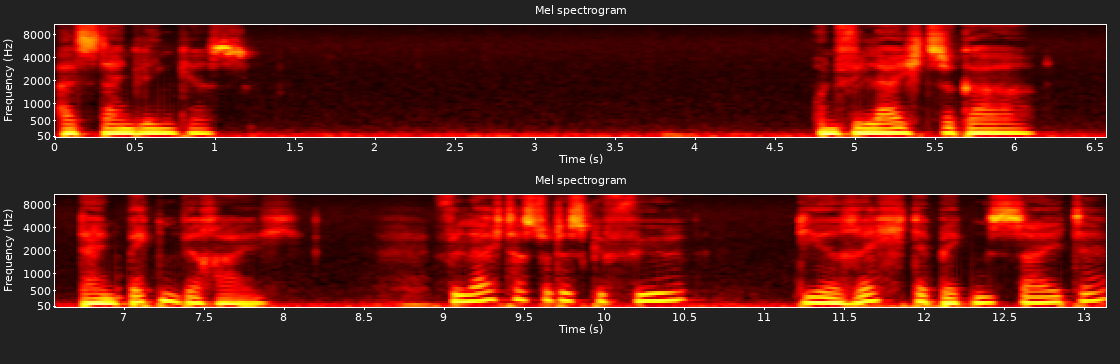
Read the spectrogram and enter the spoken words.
als dein linkes. Und vielleicht sogar dein Beckenbereich. Vielleicht hast du das Gefühl, die rechte Beckenseite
